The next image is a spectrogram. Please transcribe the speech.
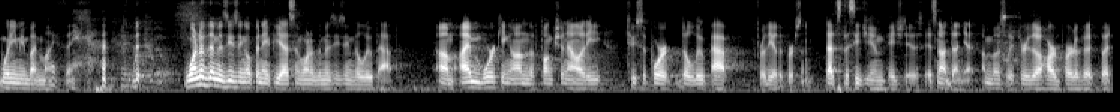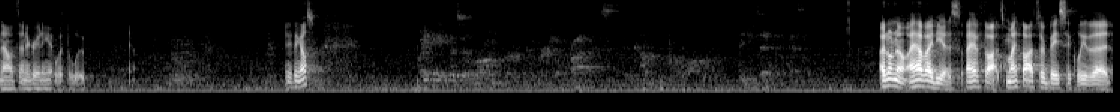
What do you mean by my thing? One of them is using OpenAPS and one of them is using the Loop app. Um, I'm working on the functionality to support the Loop app for the other person. That's the CGM page data. It's not done yet. I'm mostly through the hard part of it, but now it's integrating it with the Loop. Yeah. Anything else? I don't know. I have ideas. I have thoughts. My thoughts are basically that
